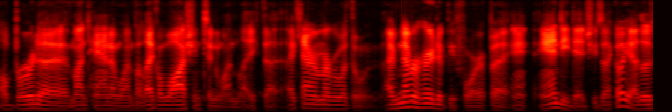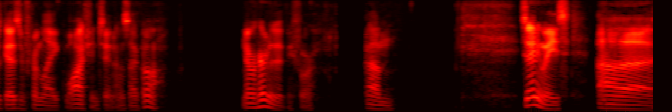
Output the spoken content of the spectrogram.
Alberta, Montana one, but like a Washington one, like that. I can't remember what the. I've never heard it before, but A- Andy did. She's like, "Oh yeah, those guys are from like Washington." I was like, "Oh, never heard of it before." Um. So, anyways, uh,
